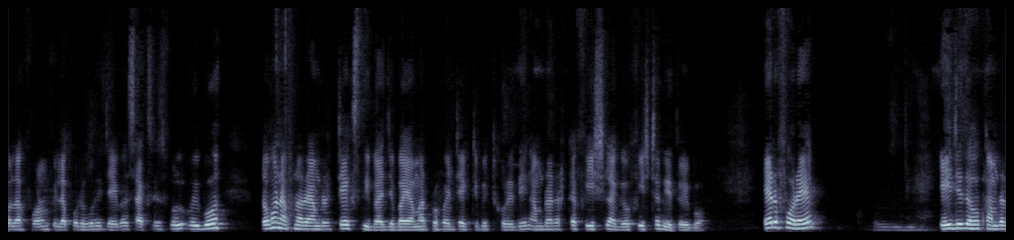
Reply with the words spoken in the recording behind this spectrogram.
ওলা ফর্ম ফিল আপ করে করে যাইবা সাকসেসফুল হইব। তখন আপনারা আমরা টেক্সট দিবা যে, ভাই, আমার প্রোফাইলটা অ্যাক্টিভেট করে দিন। আমরা একটা ফিস লাগে, ও ফিসটা দিতে হইব। এরপরে এই যে দেখো আমরা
